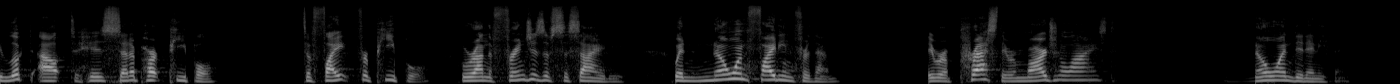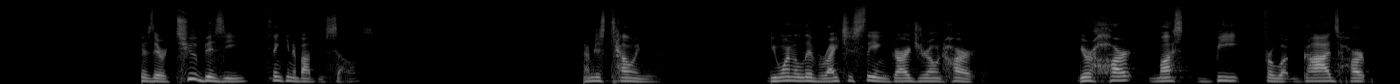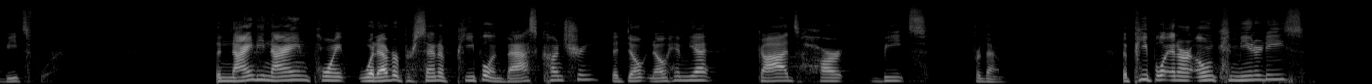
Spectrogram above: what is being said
He looked out to his set apart people to fight for people who were on the fringes of society, who had no one fighting for them. They were oppressed, they were marginalized, and no one did anything because they were too busy thinking about themselves. I'm just telling you, if you want to live righteously and guard your own heart, your heart must beat for what God's heart beats for. The 99 point whatever percent of people in Basque country that don't know him yet, God's heart beats for them. The people in our own communities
